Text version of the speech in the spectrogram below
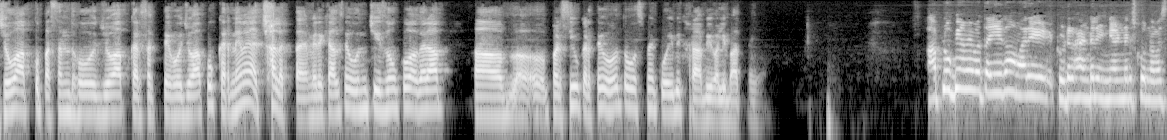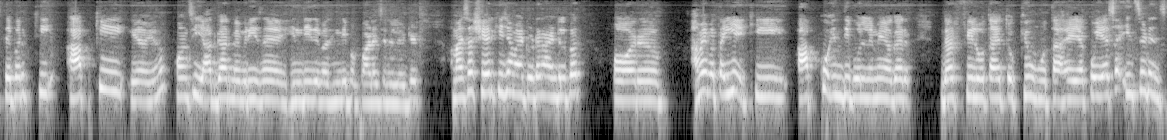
जो आपको पसंद हो, जो आप कर सकते हो, जो आपको करने में अच्छा लगता है, मेरे ख्याल से उन चीज़ों को अगर आप परस्यू करते हो तो उसमें कोई भी खराबी वाली बात नहीं है। आप लोग भी हमें बताइएगा, हमारे ट्विटर हैंडल इंडिया इंडर्स को नमस्ते पर, कि आपकी यू नो कौन सी यादगार मेमोरीज हैं, हिंदी दिवस हिंदी पखवाड़े से रिलेटेड हमारे साथ शेयर कीजिए हमारे ट्विटर हैंडल पर और हमें बताइए कि आपको हिंदी बोलने में अगर डर फील होता है तो क्यों होता है या कोई ऐसा इंसिडेंस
